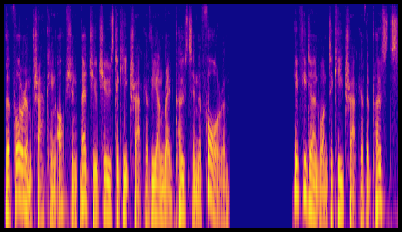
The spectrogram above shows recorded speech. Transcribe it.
The forum tracking option lets you choose to keep track of the unread posts in the forum. If you don't want to keep track of the posts,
